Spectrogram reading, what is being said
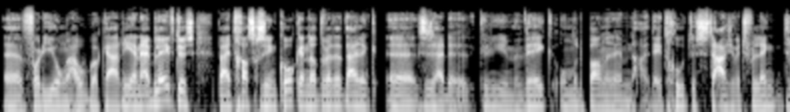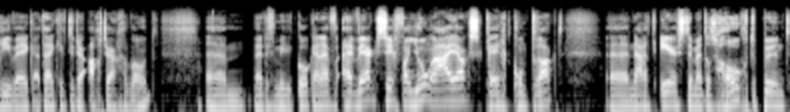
eh, voor de jonge Abu Bakari. En hij bleef dus bij het gastgezin Kok. En dat werd uiteindelijk, eh, ze zeiden, kunnen jullie hem een week onder de pannen nemen? Nou, hij deed goed. De stage werd verlengd, drie weken. Uiteindelijk heeft hij daar acht jaar gewoond ehm, bij de familie Kok. En hij, hij werkte zich van jong Ajax, kreeg contract eh, naar het eerste met als hoogtepunt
